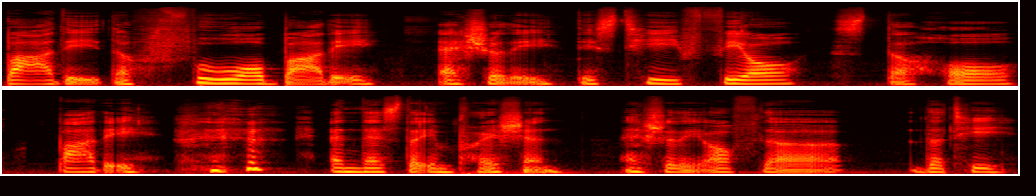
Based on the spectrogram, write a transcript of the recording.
body, the full body. Actually, this tea feels the whole body, and that's the impression actually of the the tea.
